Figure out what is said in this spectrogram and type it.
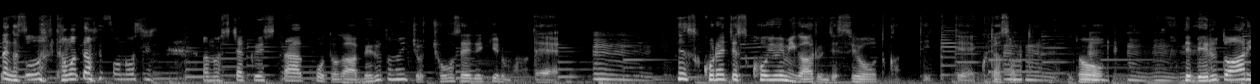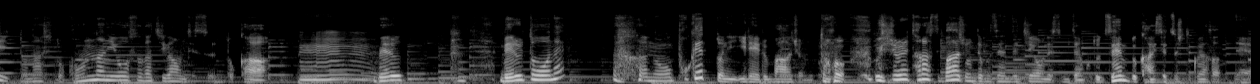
なんかそのたまたまそのしあの試着したコートがベルトの位置を調整できるものでうんうん。でこれってこういう意味があるんですよとかって言ってくださったんですけど、うんうんうん。でベルトありとなしとこんなに様子が違うんですとかうん。ベル ベルトをね あのポケットに入れるバージョンと 後ろに垂らすバージョンでも全然違うんですみたいなことを全部解説してくださって。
